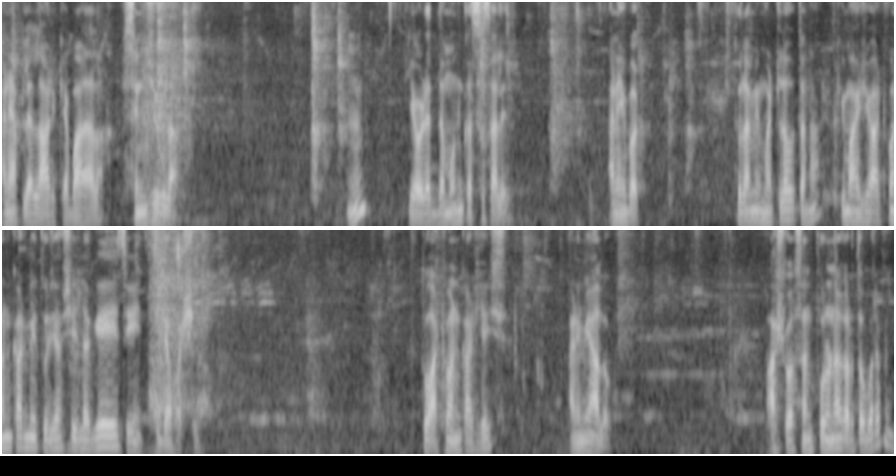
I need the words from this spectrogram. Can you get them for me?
आणि आपल्या लाडक्या बाळाला संजीवला. एवढ्यात दमून कसं चालेल? आणि बघ तुला मी म्हटलं होतं ना की माझी आठवण काढ मी तुझ्याशी लगेच येईन तुझ्यापाशी. तू आठवण काढलीस आणि मी आलो. आश्वासन पूर्ण करतो बरं मी.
